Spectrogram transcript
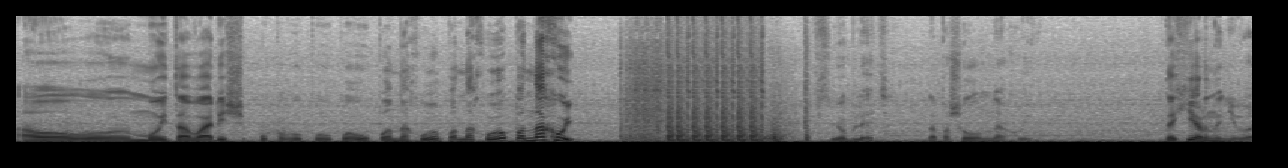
А о, мой товарищ... Опа, опа, опа, опа, нахуй, опа, нахуй, опа, нахуй! Все, блядь. Да пошел он нахуй. Да хер на него.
